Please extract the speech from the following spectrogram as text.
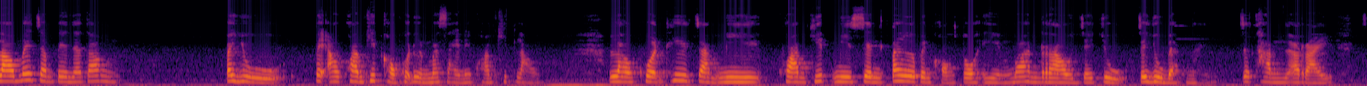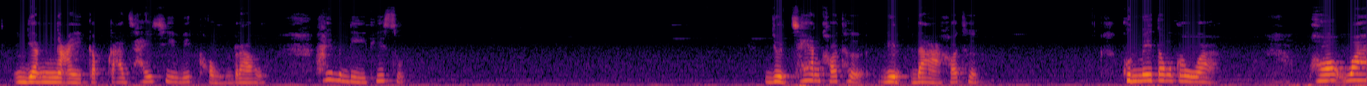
เราไม่จำเป็นจะต้องไปอยู่ไปเอาความคิดของคนอื่นมาใส่ในความคิดเรา เราควรที่จะมีความคิดมีเซนเตอร์เป็นของตัวเองว่าเราจะอยู่จะอยู่แบบไหน จะทำอะไรยังไงกับการใช้ชีวิตของเรา ให้มันดีที่สุด หยุดแช่งเขาเถอะ หยุดด่าเขาเถอะ คุณไม่ต้องกลัว เพราะว่า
